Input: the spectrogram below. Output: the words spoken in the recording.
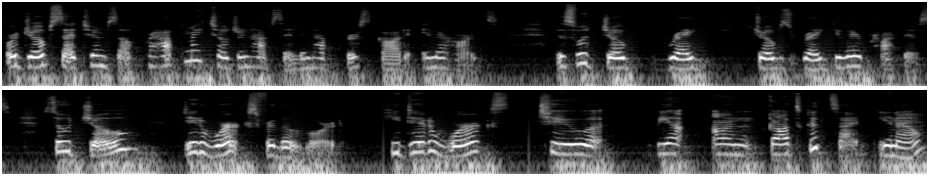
For Job said to himself, Perhaps my children have sinned and have cursed God in their hearts. This was Job reg- Job's regular practice. So Job did works for the Lord. He did works to be on God's good side, you know?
